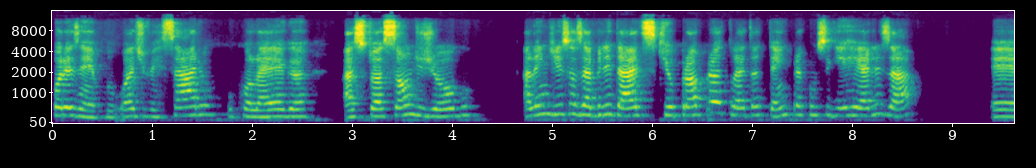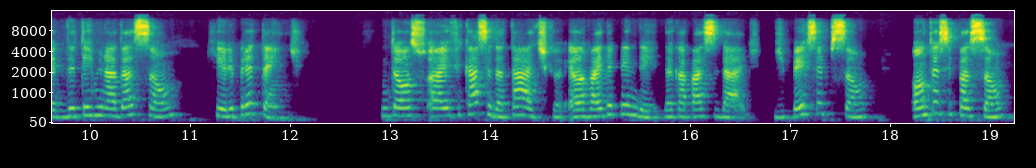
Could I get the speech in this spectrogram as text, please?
Por exemplo, o adversário, o colega, a situação de jogo, além disso, as habilidades que o próprio atleta tem para conseguir realizar é, determinada ação que ele pretende. Então, a eficácia da tática, ela vai depender da capacidade de percepção, antecipação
